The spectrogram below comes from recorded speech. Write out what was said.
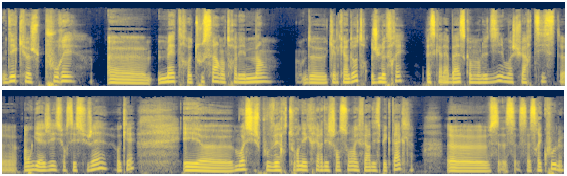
dès que je pourrais euh, mettre tout ça entre les mains de quelqu'un d'autre, je le ferai parce qu'à la base, comme on le dit, moi je suis artiste euh, engagée sur ces sujets, ok? Et euh, moi, si je pouvais retourner écrire des chansons et faire des spectacles, euh, ça, ça, serait cool.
